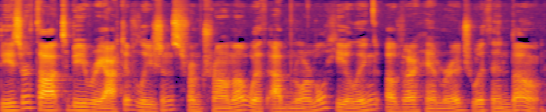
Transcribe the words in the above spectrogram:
These are thought to be reactive lesions from trauma with abnormal healing of a hemorrhage within bone.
